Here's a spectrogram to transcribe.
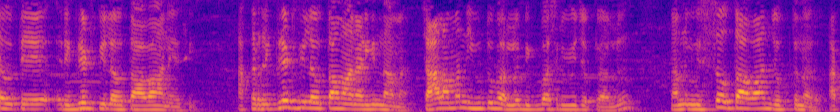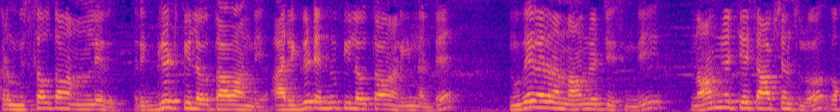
అవుతే రిగ్రెట్ ఫీల్ అవుతావా? అనేసి. అక్కడ రిగ్రెట్ ఫీల్ అవుతావా అని అడిగింది ఆమె. చాలా మంది యూట్యూబర్లు బిగ్ బాస్ రివ్యూ చెప్పేవాళ్ళు నన్ను మిస్ అవుతావా అని చెప్తున్నారు. అక్కడ మిస్ అవుతావా అని అనలేదు. రిగ్రెట్ ఫీల్ అవుతావా అంది. ఆ రిగ్రెట్ ఎందుకు ఫీల్ అవుతావా అని అడిగిందంటే నువ్వే కదా నన్ను నామినేట్ చేసింది. నామినేట్ చేసే ఆప్షన్స్లో ఒక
